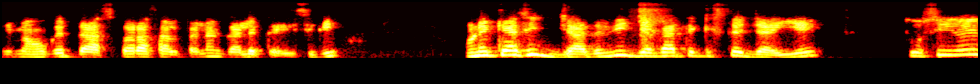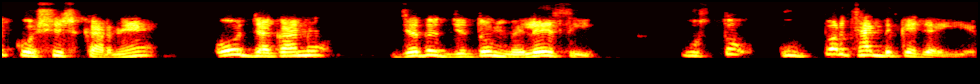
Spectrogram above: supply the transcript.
ਜਿਵੇਂ ਹੋ ਕੇ 10 12 ਸਾਲ ਪਹਿਲਾਂ ਗੱਲ ਕਹੀ ਸੀਗੀ ਉਹਨੇ ਕਿਹਾ ਸੀ ਜਦ ਵੀ ਜਗ੍ਹਾ ਤੇ ਕਿਸੇ ਤੇ ਜਾਈਏ ਤੁਸੀਂ ਇਹ ਕੋਸ਼ਿਸ਼ ਕਰਨੀ ਹੈ ਉਹ ਜਗ੍ਹਾ ਨੂੰ ਜਦੋਂ ਜਦੋਂ ਮਿਲੇ ਸੀ, ਉਸ ਤੋਂ ਉੱਪਰ ਛੱਡ ਕੇ ਜਾਈਏ।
